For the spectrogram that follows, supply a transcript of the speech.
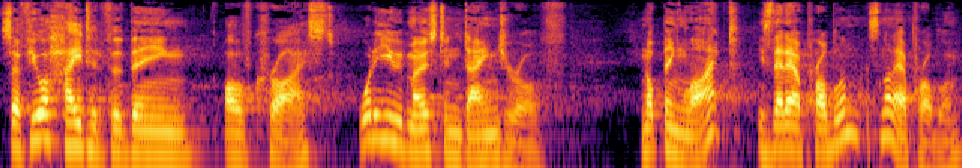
So if you're hated for being of Christ, what are you most in danger of? Not being liked? Is that our problem? It's not our problem.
